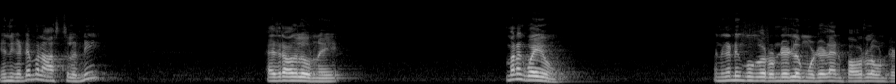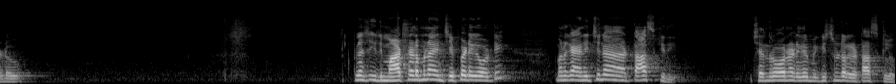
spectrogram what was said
ఎందుకంటే మన ఆస్తులన్నీ హైదరాబాద్లో ఉన్నాయి. మనకు భయం. ఎందుకంటే ఇంకొక రెండేళ్ళు మూడేళ్ళు ఆయన పవర్లో ఉంటాడు. ప్లస్ ఇది మాట్లాడమని ఆయన చెప్పాడు కాబట్టి మనకు ఆయన ఇచ్చిన టాస్క్ ఇది. చంద్రబాబు నాయుడు గారు మీకు ఇస్తుంటారు కదా టాస్క్లు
